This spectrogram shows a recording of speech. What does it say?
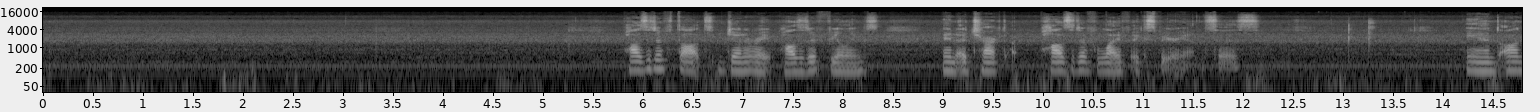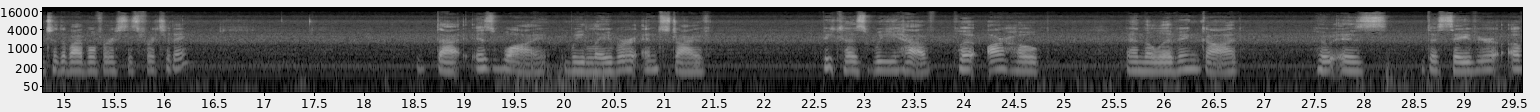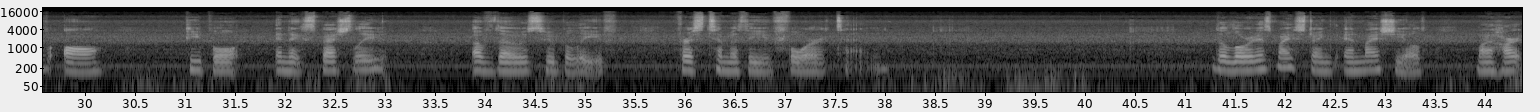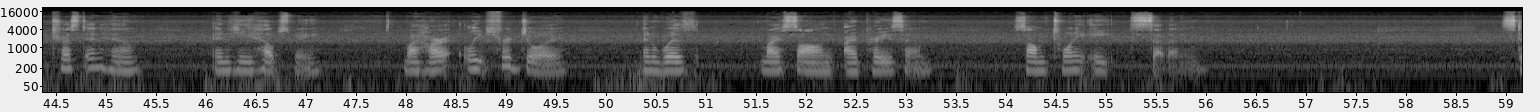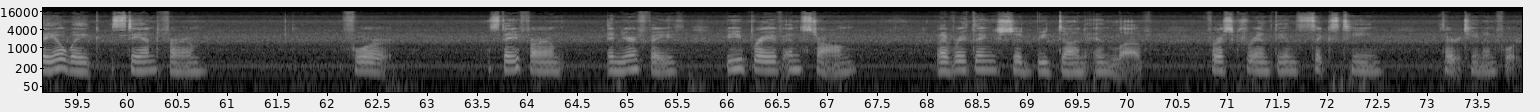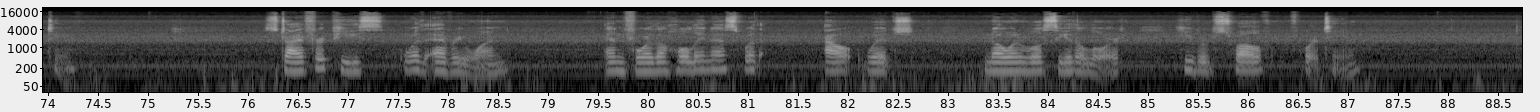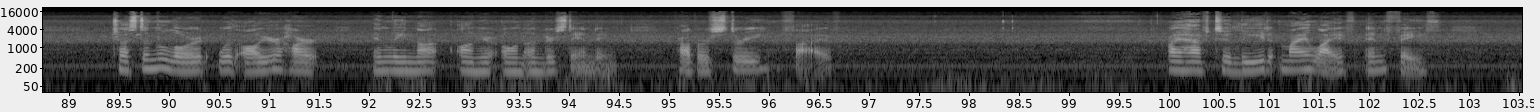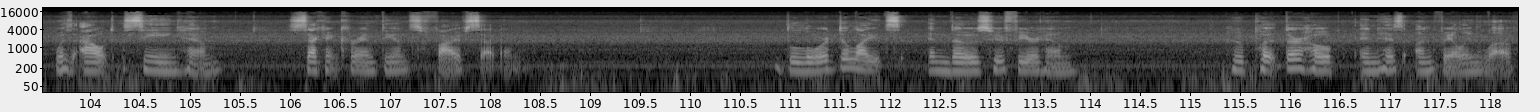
Positive thoughts generate positive feelings and attract positive life experiences. And on to the Bible verses for today. That is why we labor and strive because we have put our hope in the living God who is the Savior of all people and especially of those who believe. 1 Timothy 4:10 The Lord is my strength and my shield. My heart trusts in him and he helps me. My heart leaps for joy and with my song I praise him. Psalm 28 7. Stay awake, stand firm, for stay firm in your faith, be brave and strong. Everything should be done in love. 1 Corinthians 16 13 and 14. Strive for peace with everyone and for the holiness without which no one will see the Lord. Hebrews 12 14. Trust in the Lord with all your heart and lean not on your own understanding. Proverbs 3 5. I have to lead my life in faith without seeing him. 2 Corinthians 5 7. The Lord delights in those who fear him, who put their hope in his unfailing love.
